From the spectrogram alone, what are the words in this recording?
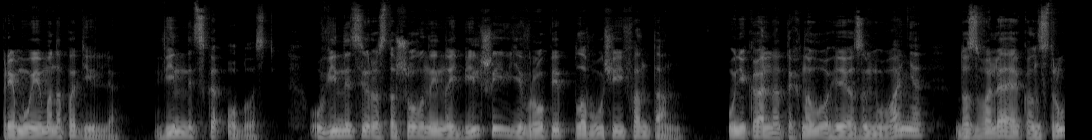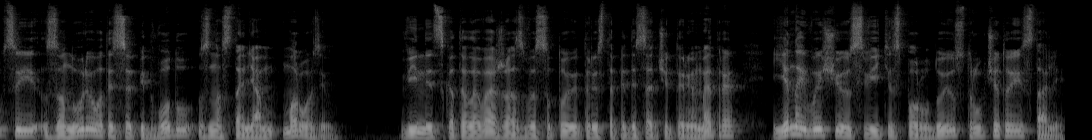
Прямуємо на Поділля, Вінницька область. У Вінниці розташований найбільший в Європі плавучий фонтан. Унікальна технологія зимування дозволяє конструкції занурюватися під воду з настанням морозів. Вінницька телевежа з висотою 354 метри є найвищою у світі спорудою з трубчатої сталі.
